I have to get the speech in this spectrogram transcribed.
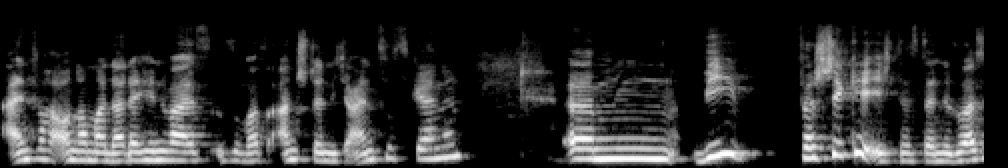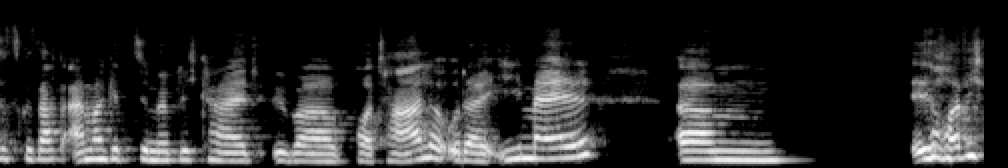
einfach auch nochmal da der Hinweis, sowas anständig einzuscannen. Ähm, wie verschicke ich das denn? Du hast jetzt gesagt, einmal gibt es die Möglichkeit über Portale oder E-Mail. Ähm, äh, häufig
